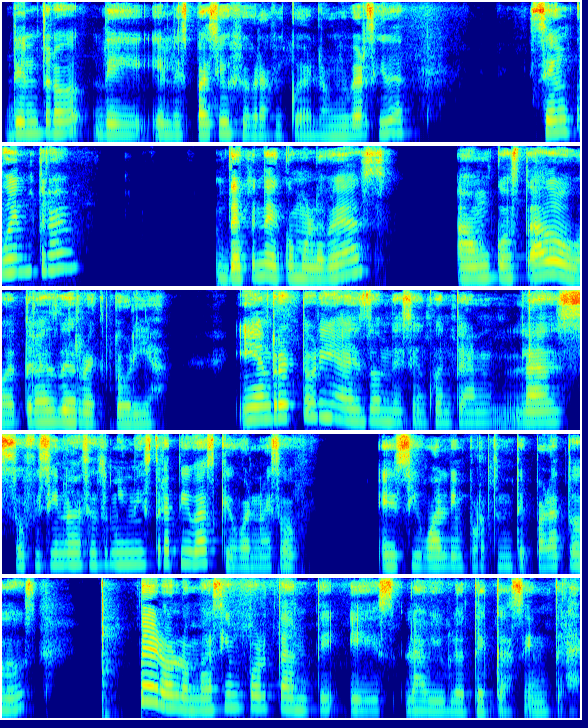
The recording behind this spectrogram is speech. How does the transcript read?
dentro del espacio geográfico de la universidad. Se encuentra, depende de cómo lo veas, a un costado o atrás de rectoría. Y en rectoría es donde se encuentran las oficinas administrativas, que bueno, eso es igual de importante para todos, pero lo más importante es la biblioteca central.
